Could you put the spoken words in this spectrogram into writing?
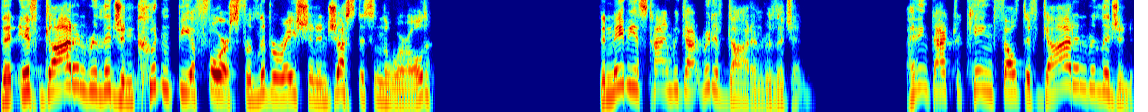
that if God and religion couldn't be a force for liberation and justice in the world, then maybe it's time we got rid of God and religion. I think Dr. King felt if God and religion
